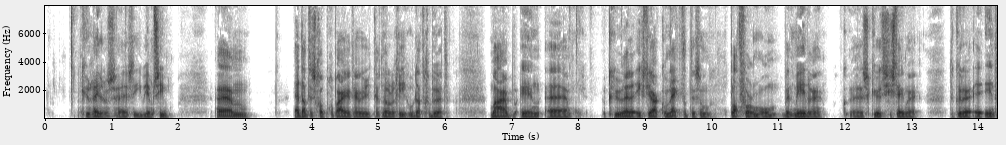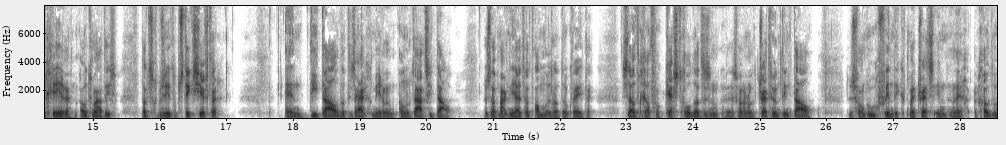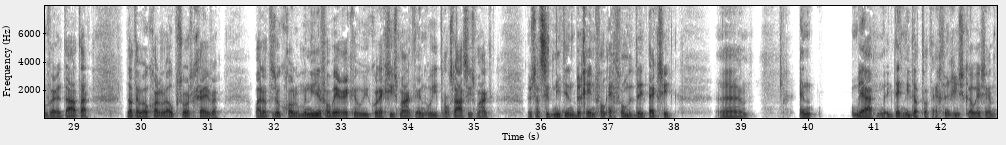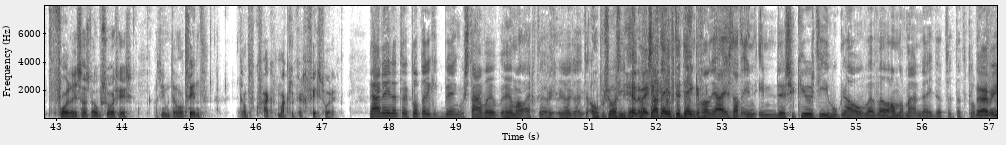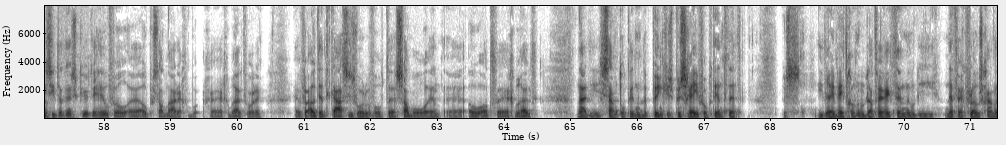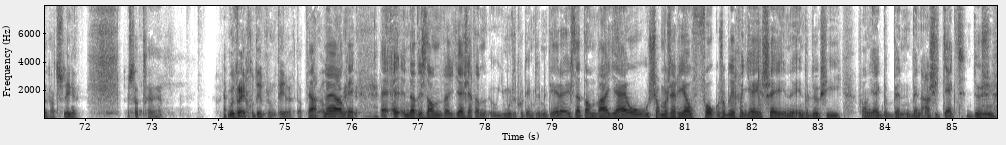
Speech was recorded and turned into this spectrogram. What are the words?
Curator is, de IBM SIEM. Ja, dat is gewoon proprietary technologie, hoe dat gebeurt. Maar in eh Curator XDR Connect, dat is een platform om met meerdere eh, security systemen te kunnen eh, integreren, automatisch. Dat is gebaseerd op Stickshifter. En die taal, dat is eigenlijk meer een annotatietaal. Dus dat maakt niet uit dat anderen dat ook weten. Hetzelfde geldt voor Kestrel, dat is een eh, zo'n thread hunting taal. Dus van hoe vind ik mijn threads in een grote hoeveelheid data. Dat hebben we ook gewoon een open source gegeven. Maar dat is ook gewoon een manier van werken, hoe je connecties maakt en hoe je translaties maakt. Dus dat zit niet in het begin van echt van de detectie. Uh, en ja, ik denk niet dat dat echt een risico is. En het voordeel is als het open source is, als iemand er wat vindt, kan het vaak makkelijker gefixt worden. Ja, nee, dat eh, klopt. Ik, ik ben, we staan we helemaal echt uh, het open source idee. maar ik zat even te denken van, ja, is dat in, in de security hoek nou wel, handig? Maar nee, dat, dat klopt. Ja, maar je ziet dat in security heel veel uh, open standaarden ge gebruikt worden. En voor authenticaties worden bijvoorbeeld uh, SAML en OAuth gebruikt. Nou, die staan tot in de puntjes beschreven op het internet. Dus iedereen weet gewoon hoe dat werkt en hoe die netwerkflows gaan en dat soort dingen. Dus dat, je moet er een goed implementeren. Dat ja, nou ja, oké. en, en, dat is dan, wat jij zegt dan, je moet het goed implementeren. Is dat dan waar jij, zal maar zeggen, jouw focus op ligt? Want jij zei in de introductie van, ja, ik ben, ben architect. Dus mm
